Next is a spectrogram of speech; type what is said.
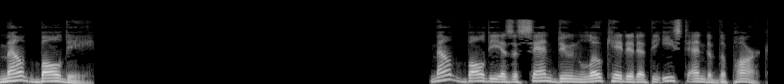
Mount Baldy Mount Baldy is a sand dune located at the east end of the park.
